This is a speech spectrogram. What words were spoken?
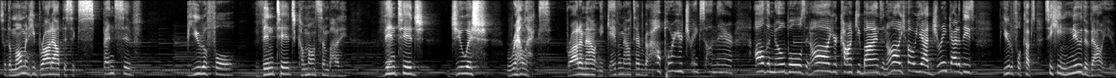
So the moment he brought out this expensive, beautiful, vintage, come on, somebody, vintage Jewish relics, brought them out and he gave them out to everybody. I'll pour your drinks on there all the nobles and all your concubines and all, oh yeah, drink out of these beautiful cups. See, he knew the value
